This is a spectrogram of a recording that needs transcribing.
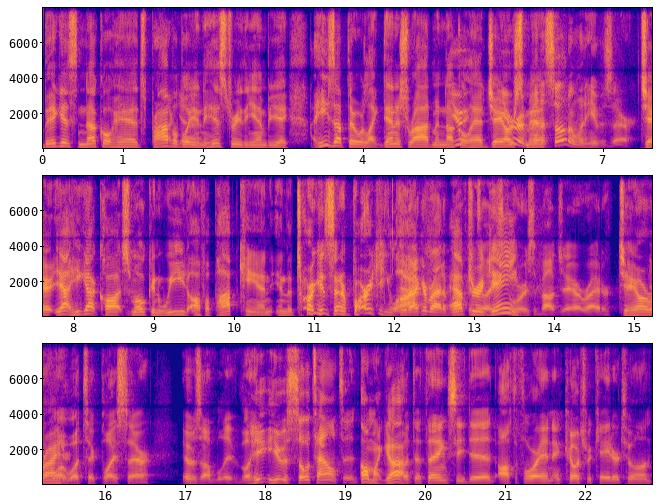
biggest knuckleheads probably Oh, yeah. in the history of the NBA. He's up there with like Dennis Rodman, knucklehead, J.R. were in Smith. Minnesota when he was there. J- yeah, he got caught smoking weed off a pop can in the Target Center parking lot. Dude, I could write a book after a game. stories about J.R. Rider. J.R. Rider. What, what took place there. It was unbelievable. He, he was so talented. Oh my God! But the things he did off the floor, and, and coach would cater to him.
